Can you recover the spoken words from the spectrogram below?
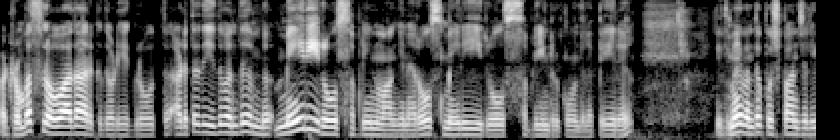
பட் ரொம்ப ஸ்லோவாக தான் இருக்குது இதோடைய க்ரோத் அடுத்தது இது வந்து மேரி ரோஸ் அப்படின்னு வாங்கினேன் ரோஸ் மேரி ரோஸ் அப்படின்னு இருக்கும் அதில் பேர். இதுவுமே வந்து புஷ்பாஞ்சலி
